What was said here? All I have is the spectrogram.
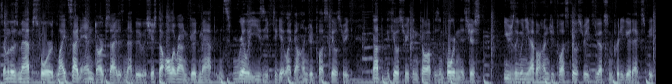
Some of those maps for light side and dark side is Naboo. It's just an all-around good map. It's really easy to get like a 100 plus kill streak. Not that the kill streak in co-op is important, it's just usually when you have a 100 plus kill streak, you have some pretty good XP.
